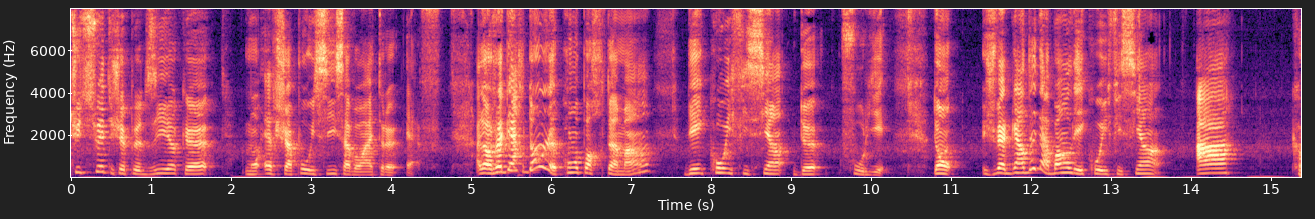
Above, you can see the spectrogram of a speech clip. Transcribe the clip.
tout de suite, je peux dire que mon f chapeau ici, ça va être f. Alors, regardons le comportement des coefficients de Fourier. Donc, je vais regarder d'abord les coefficients A, K,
